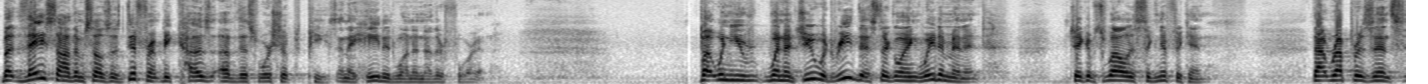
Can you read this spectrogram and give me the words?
But they saw themselves as different because of this worship piece, and they hated one another for it. But when, you, when a Jew would read this, they're going, wait a minute, Jacob's well is significant. That represents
